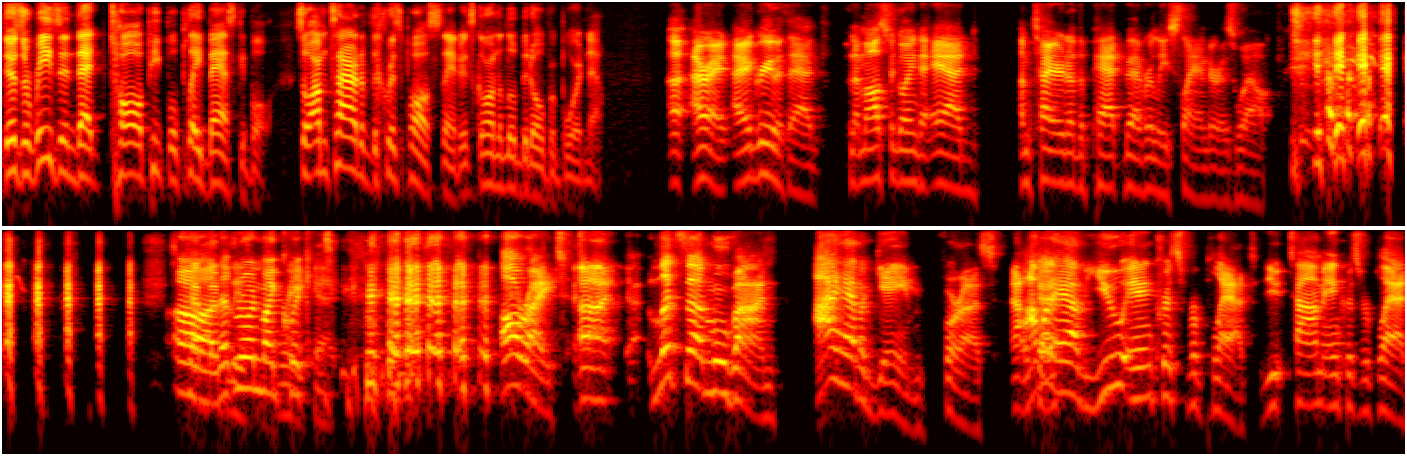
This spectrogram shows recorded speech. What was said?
There's a reason that tall people play basketball. So I'm tired of the Chris Paul slander. It's gone a little bit overboard now. Uh, all right, I agree with that, but I'm also going to add, I'm tired of the Pat Beverley slander as well. Oh, that ruined my great. quick hit. All right, uh, let's uh, move on. I have a game for us. Now, I'm going to have you and Christopher Platt, you, Tom and Christopher Platt,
